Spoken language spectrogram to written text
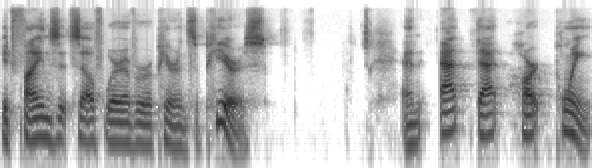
It finds itself wherever appearance appears. And at that heart point,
